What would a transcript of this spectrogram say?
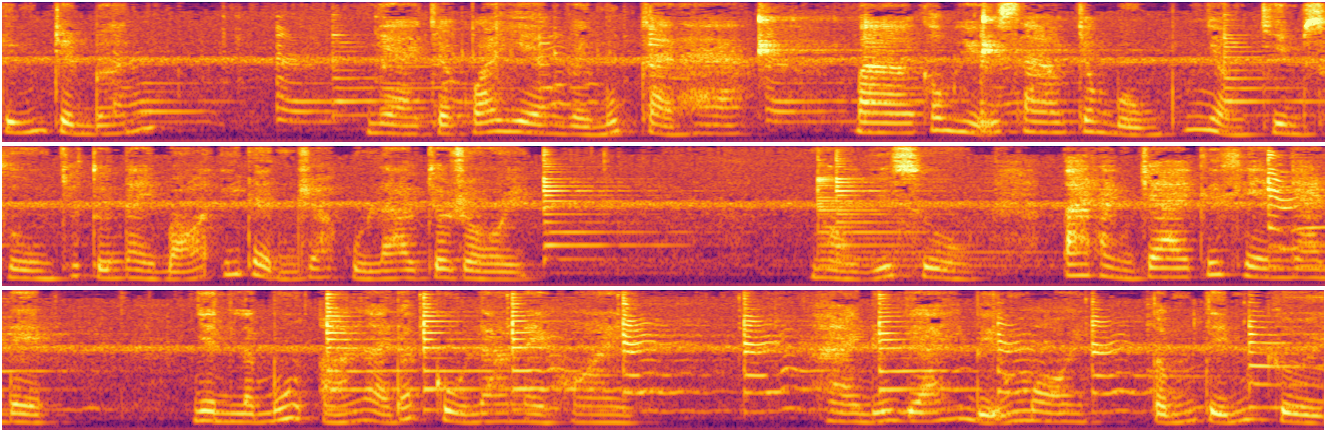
đứng trên bến. Nhà cho quá gian về mút cà tha Mà không hiểu sao trong bụng muốn nhận chìm xuồng cho tụi này bỏ ý định ra cù lao cho rồi. Ngồi dưới xuồng, Ba thằng trai cứ khen Nga đẹp, Nhìn là muốn ở lại đất cù lao này hoài. Hai đứa gái biểu môi Tủm tỉm cười,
